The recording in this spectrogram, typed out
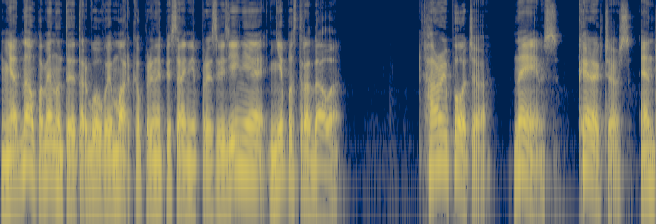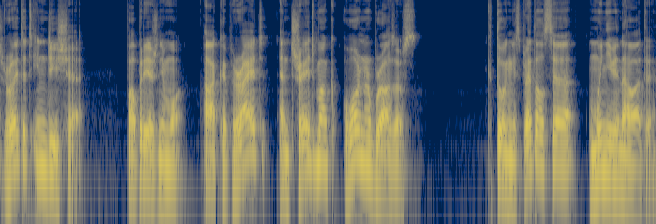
Ни одна упомянутая торговая марка при написании произведения не пострадала. Harry Potter, Names, Characters and Rated Indicia по-прежнему A Copyright and Trademark Warner Brothers – кто не спрятался, мы не виноваты.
